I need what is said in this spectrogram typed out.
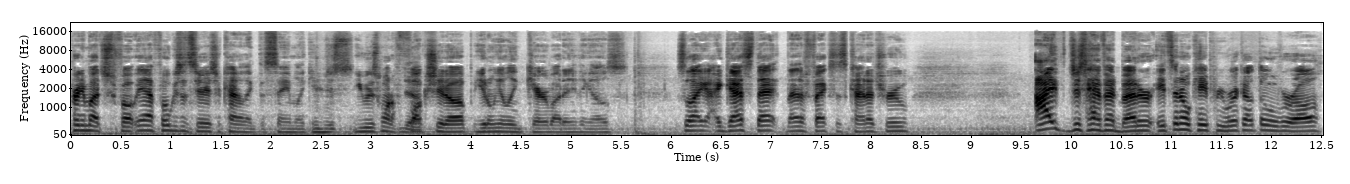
pretty much, fo- yeah, focus and serious are kind of like the same. Like you just you just want to Mm-hmm. Yeah. fuck shit up. You don't really care about anything else. So, like, I guess that that affects is kind of true. I just have had better. It's an okay pre-workout though overall,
